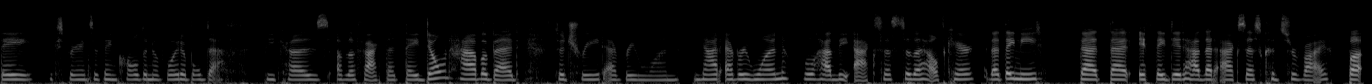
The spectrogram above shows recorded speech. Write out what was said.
they experience a thing called an avoidable death because of the fact that they don't have a bed to treat everyone. Not everyone will have the access to the healthcare that they need that that if they did have that access could survive. But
